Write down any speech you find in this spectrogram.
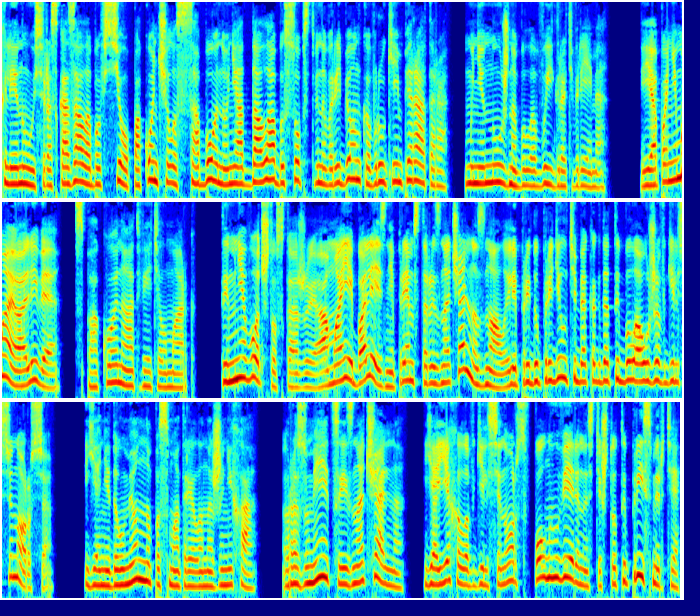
Клянусь, рассказала бы все, покончила с собой, но не отдала бы собственного ребенка в руки императора. Мне нужно было выиграть время. «Я понимаю, Оливия», — спокойно ответил Марк. Ты мне вот что скажи, о моей болезни Премстер изначально знал или предупредил тебя, когда ты была уже в Гельсинорсе?» Я недоуменно посмотрела на жениха. «Разумеется, изначально. Я ехала в Гельсинорс в полной уверенности, что ты при смерти.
